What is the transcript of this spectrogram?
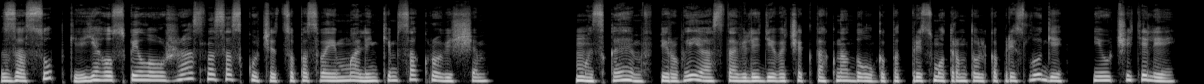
За сутки я успела ужасно соскучиться по своим маленьким сокровищам. Мы с Кэем впервые оставили девочек так надолго под присмотром только прислуги и учителей.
